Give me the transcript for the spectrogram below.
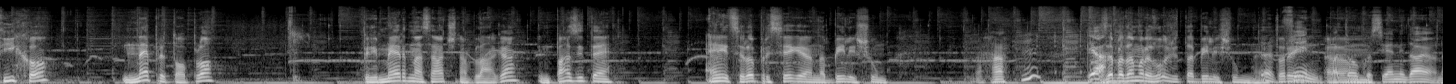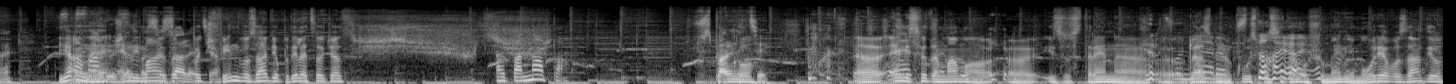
tiho, ne pretoplo, primerna zračna vlaga in pazite, eni celo prisegajo na beli šum. Aha. Ja. Zdaj pa damo razložiti ta beli šum. Ne? torej, fin, pa to, ko si eni dajo. Ne? Ja, ne, ali eni pa imajo sesalec, pač ja. fen v zadju, podela cel čas. Ali pa napa. V spalnici. Uh, eni seveda imamo uh, izostren uh, Garsonjere glasbeni okus, pa se damo obstajajo. šumenje morja v zadju.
